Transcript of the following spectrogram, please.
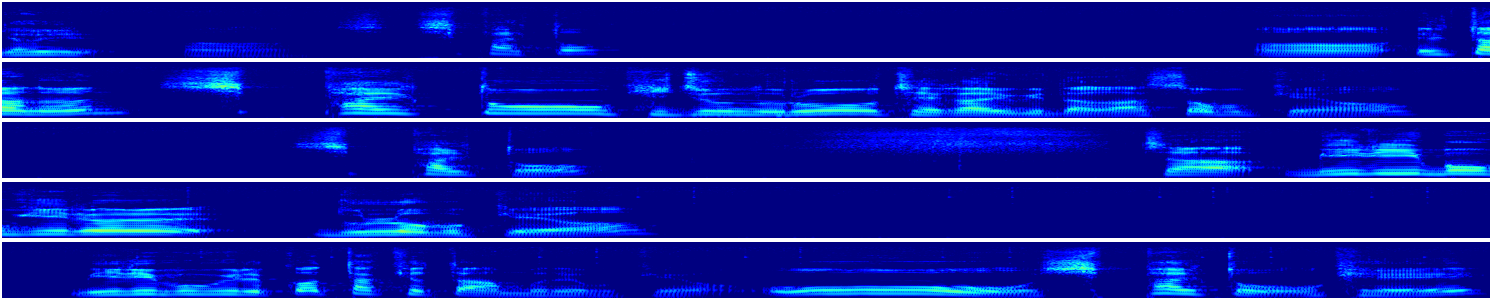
열, 어, 18도? 어, 일단은 18도 기준으로 제가 여기다가 써볼게요. 18도. 자, 미리 보기를 눌러볼게요. 미리 보기를 껐다 켰다 한번 해볼게요. 오, 18도. 오케이.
